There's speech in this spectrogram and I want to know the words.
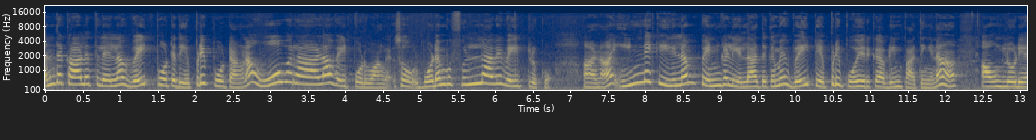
அந்த காலத்துல எல்லாம் வெயிட் போட்டது எப்படி போட்டாங்கன்னா ஓவராலாக வெயிட் போடுவாங்க. ஸோ உடம்பு ஃபுல்லாகவே வெயிட் இருக்கும். ஆனால் இன்னைக்கு இளம் பெண்கள் எல்லாத்துக்குமே வெயிட் எப்படி போயிருக்கு அப்படின்னு பார்த்தீங்கன்னா அவங்களுடைய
